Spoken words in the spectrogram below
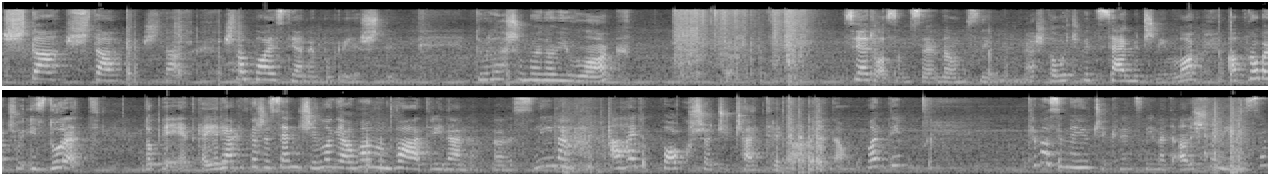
Šta, šta, šta? Šta pojesti, a ne pogriješiti? Dobrodošli u moj novi vlog. Sjetila sam se da vam snimim nešto, ovo će biti sedmični vlog, a probat ću izdurat do petka, jer ja kad kažem sedmični vlog, ja uglavnom dva, tri dana e, snimam, ali hajde pokušat ću četiri dana da uhvatim. Trebala sam ja jučer krenut snimati, ali što nisam?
